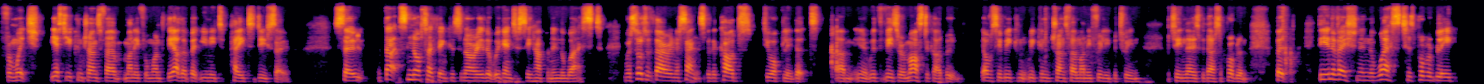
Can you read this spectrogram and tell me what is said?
from which yes, you can transfer money from one to the other, but you need to pay to do so. So that's not, I think, a scenario that we're going to see happen in the West. We're sort of there in a sense with a card duopoly that, um, you know, with Visa and Mastercard, but obviously we can we can transfer money freely between between those without a problem. But the innovation in the West has probably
